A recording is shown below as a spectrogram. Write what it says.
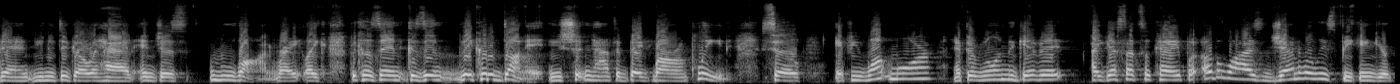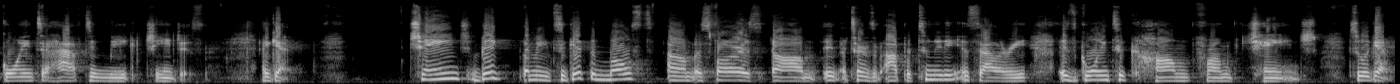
then you need to go ahead and just move on, right? Like, because then, because then they could have done it. You shouldn't have to beg, borrow, and plead. So if you want more, if they're willing to give it, I guess that's okay. But otherwise, generally speaking, you're going to have to make changes. Again, change big i mean to get the most um, as far as um, in terms of opportunity and salary is going to come from change so again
